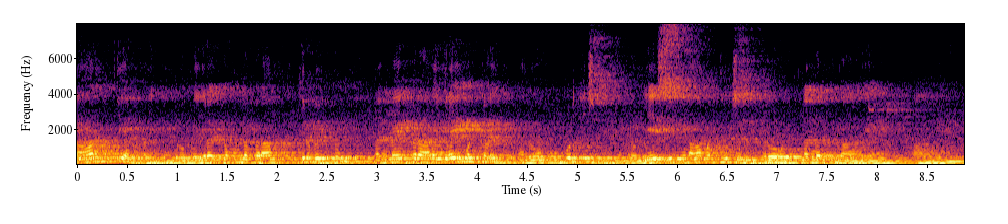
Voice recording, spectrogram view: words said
தாழ்த்தி அர்ப்பணிக்கின்றோம். இறக்கமுள்ள பராமரி நன்மை பெறாத இறை மக்களை நாங்கள் ஒப்பு கொடுத்து சிந்திக்கின்றோம் இயேசுவின் நாமத்தில் சிந்திக்கிறோம் நல்ல பிதாவே ஆமென்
